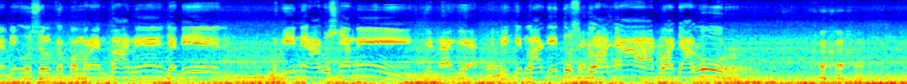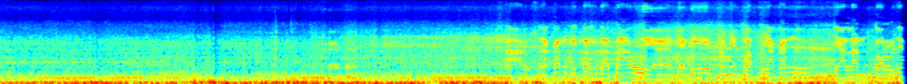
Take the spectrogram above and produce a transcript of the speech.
jadi usul ke pemerintah nih, jadi begini harusnya nih. Bikin lagi ya tuh. Bikin lagi tuh sebelahnya dua jalur. Seharusnya kan kita sudah tahu ya, jadi penyebabnya kan jalan tolnya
